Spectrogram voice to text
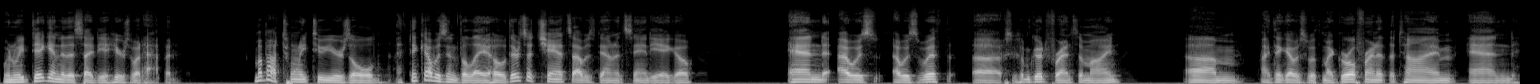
when we dig into this idea, here's what happened. I'm about 22 years old. I think I was in Vallejo. There's a chance I was down in San Diego. and I was I was with uh, some good friends of mine. Um, I think I was with my girlfriend at the time and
